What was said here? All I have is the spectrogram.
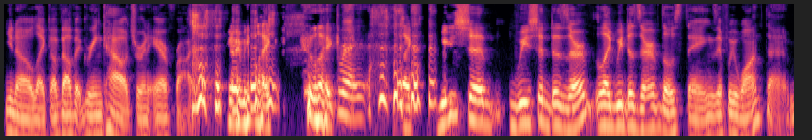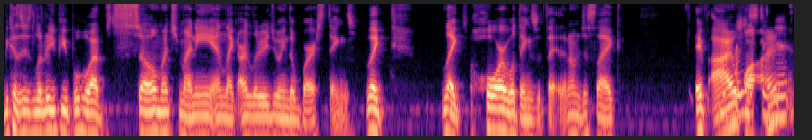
you know, like a velvet green couch or an air fryer. You know what I mean? Like, like, right. like we should, we should deserve, like, we deserve those things if we want them because there's literally people who have so much money and like are literally doing the worst things, like, like horrible things with it. And I'm just like, if I want, it.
